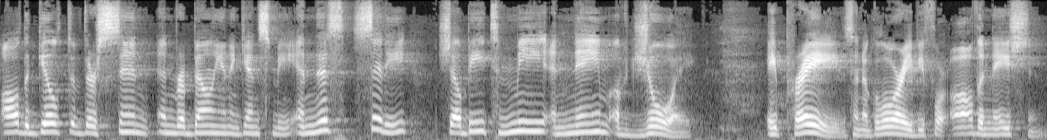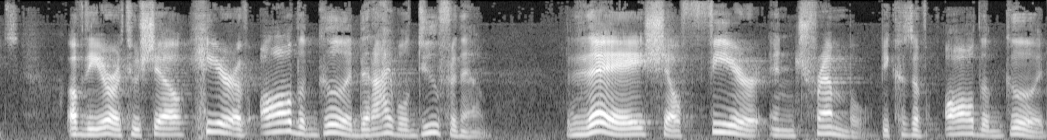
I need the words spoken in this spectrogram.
all the guilt of their sin and rebellion against me. And this city shall be to me a name of joy, a praise and a glory before all the nations of the earth who shall hear of all the good that I will do for them. They shall fear and tremble because of all the good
